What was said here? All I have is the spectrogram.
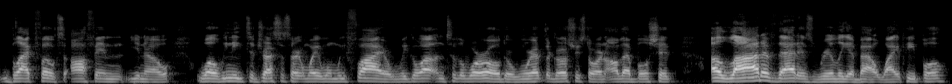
black folks often, you know, well, we need to dress a certain way when we fly or when we go out into the world or when we're at the grocery store and all that bullshit. A lot of that is really about white people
